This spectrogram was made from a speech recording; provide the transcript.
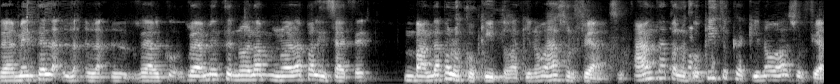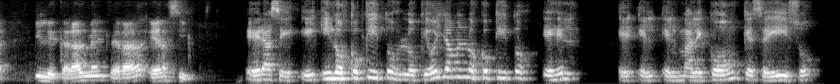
Realmente, la, la, real, realmente no era, no era para el Anda para los coquitos, aquí no vas a surfear. Anda para los coquitos, que aquí no vas a surfear. Y literalmente era, era así. Era así. Y, y los coquitos, lo que hoy llaman los coquitos, es el, el, el malecón que se hizo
